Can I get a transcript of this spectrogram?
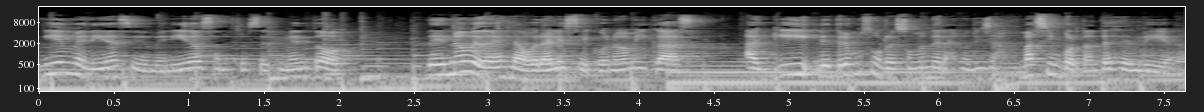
bienvenidas y bienvenidos a nuestro segmento de novedades laborales y económicas. Aquí le tenemos un resumen de las noticias más importantes del día.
